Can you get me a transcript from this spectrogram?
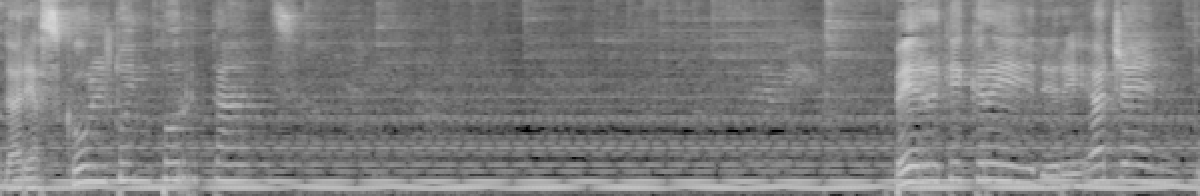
dare ascolto e importanza? Perché credere a gente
